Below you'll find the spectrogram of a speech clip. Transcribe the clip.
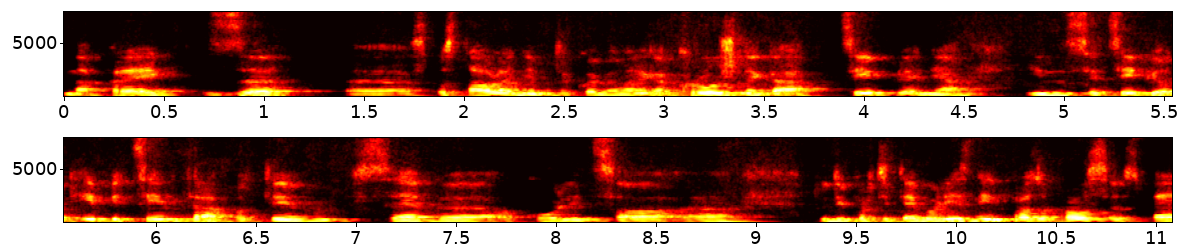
naprej z vzpostavljanjem tako imenovanega krožnega cepljenja in se cepijo od epicentra potem vse v okolico tudi proti tej bolezni in pravzaprav se uspe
